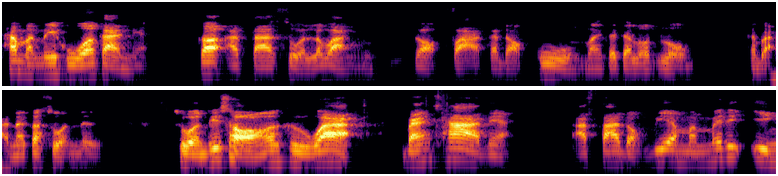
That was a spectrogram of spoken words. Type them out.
ถ้ามันไม่หัวกันเนี่ย ก็อัตราส่วนระหว่างดอกฝากกับดอกกู้ มันก็จะลดลงใช่ปะอันนั้นก็ส่วนหนึ่ง ส่วนที่สองก็คือว่าแบงก์ชาติเนี่ย อัตราดอกเบี้ยมันไม่ได้อิง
